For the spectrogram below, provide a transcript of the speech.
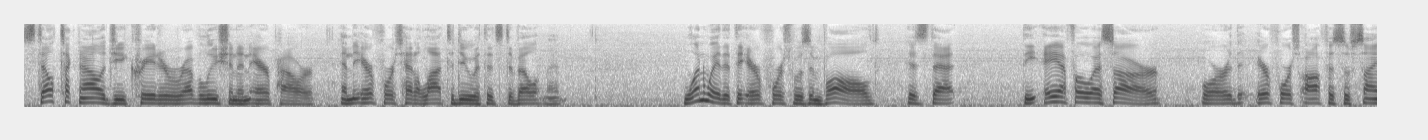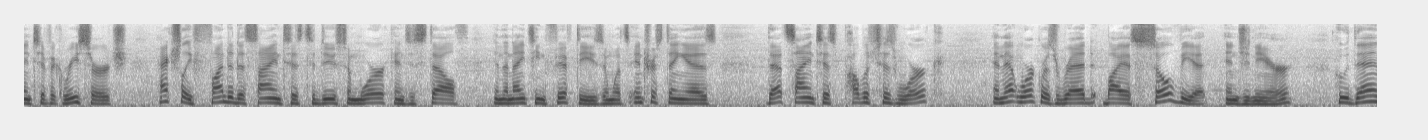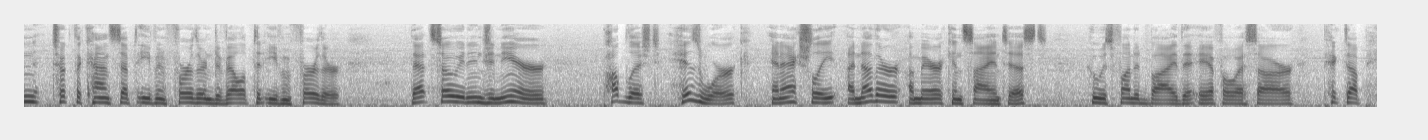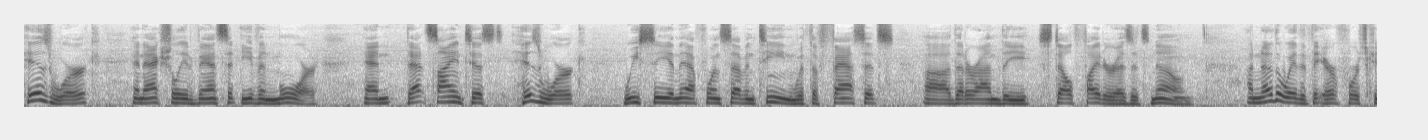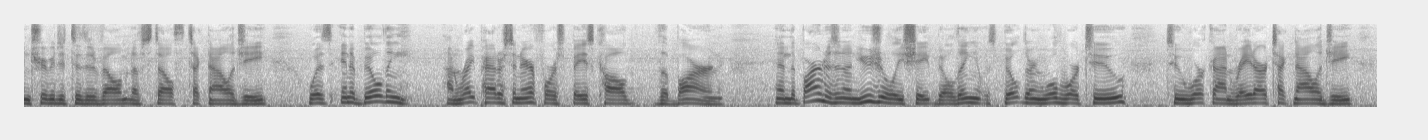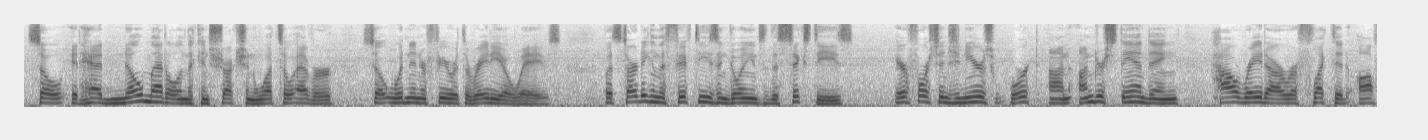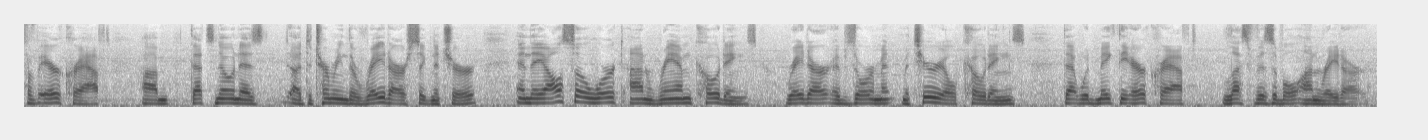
Stealth technology created a revolution in air power, and the Air Force had a lot to do with its development. One way that the Air Force was involved is that the AFOSR, or the Air Force Office of Scientific Research, actually funded a scientist to do some work into stealth in the 1950s. And what's interesting is that scientist published his work, and that work was read by a Soviet engineer who then took the concept even further and developed it even further. That Soviet engineer published his work, and actually another American scientist who was funded by the AFOSR picked up his work and actually advanced it even more. And that scientist, his work, we see in the F-117 with the facets uh, that are on the stealth fighter as it's known. Another way that the Air Force contributed to the development of stealth technology was in a building on Wright-Patterson Air Force Base called the Barn. And the Barn is an unusually shaped building. It was built during World War II to work on radar technology, so it had no metal in the construction whatsoever, so it wouldn't interfere with the radio waves. But starting in the 50s and going into the 60s, Air Force engineers worked on understanding how radar reflected off of aircraft um, that's known as uh, determining the radar signature. And they also worked on RAM coatings, radar absorbent material coatings, that would make the aircraft less visible on radar.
